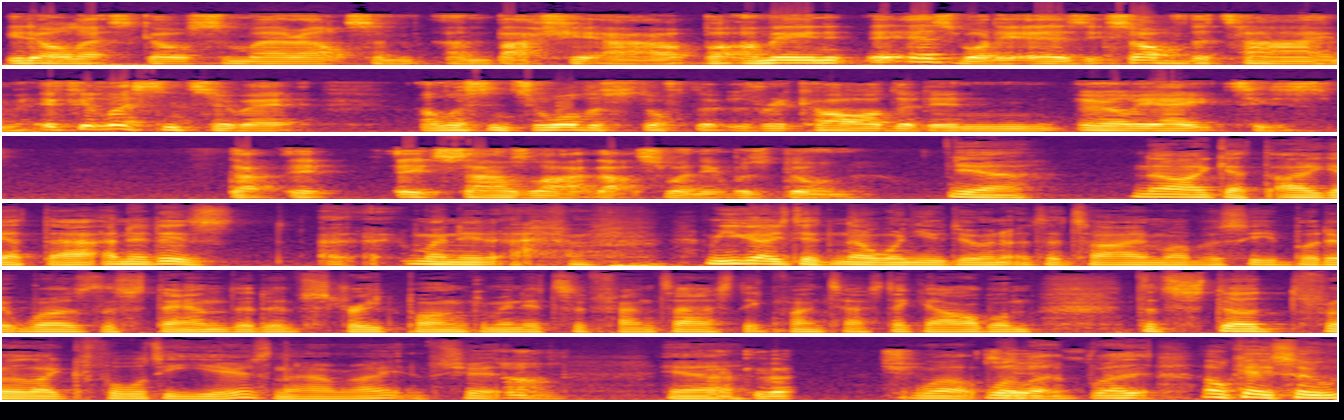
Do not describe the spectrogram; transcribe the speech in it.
You know, let's go somewhere else and, and bash it out. But I mean, it is what it is. It's of the time. If you listen to it and listen to other stuff that was recorded in early '80s, that it it sounds like that's when it was done. Yeah. No, I get I get that, and it is Mean, it, I mean, you guys didn't know when you were doing it at the time, obviously, but it was the standard of street punk. I mean, it's a fantastic, fantastic album that stood for like forty years now, right? Shit. Oh, yeah. Thank you very much. Well, well, uh, well, okay. So,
